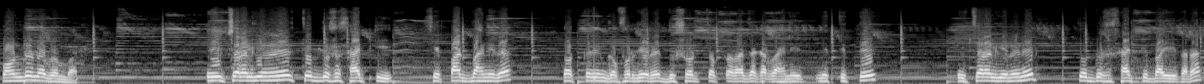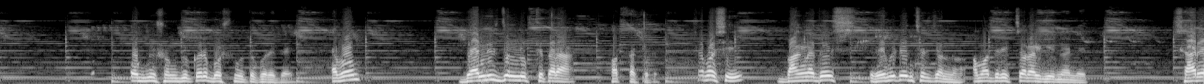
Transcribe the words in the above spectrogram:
পনেরো নভেম্বর এই চরাল ইউনিয়নের চোদ্দশো ষাটটি সে পাক বাহিনীরা তৎকালীন গফরগের দুশোর চক্র রাজাকার বাহিনীর নেতৃত্বে এই চরাল ইউনিয়নের চোদ্দশো ষাটটি বাড়ি তারা অগ্নিসংযোগ করে বস্মীভূত করে দেয় এবং বিয়াল্লিশ জন লোককে তারা হত্যা করে। পাশাপাশি বাংলাদেশ রেমিটেন্সের জন্য আমাদের এই চরাল ইউনিয়নের সাড়ে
